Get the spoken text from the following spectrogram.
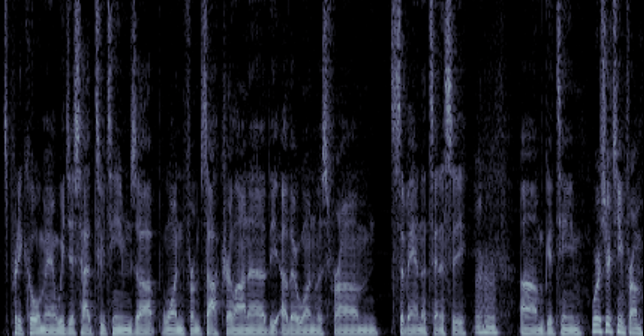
it's pretty cool, man. We just had two teams up. One from South Carolina. The other one was from Savannah, Tennessee. Mm-hmm. Um, good team. Where's your team from?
